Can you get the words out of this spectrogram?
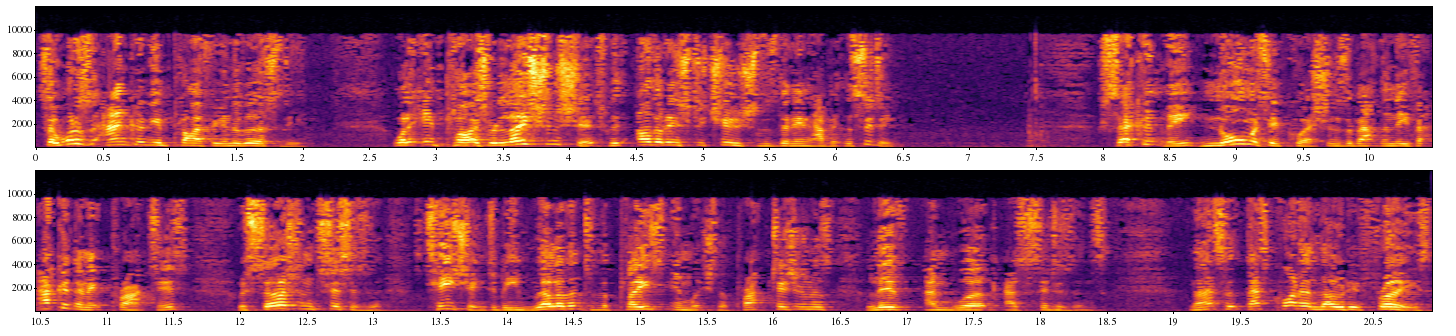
So what does anchoring imply for university? Well, it implies relationships with other institutions that inhabit the city. Secondly, normative questions about the need for academic practice, research and teaching to be relevant to the place in which the practitioners live and work as citizens. Now that's, a, that's quite a loaded phrase,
